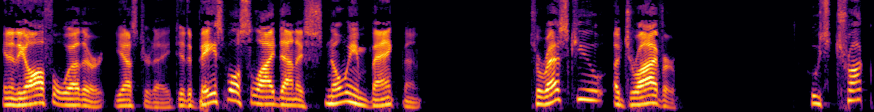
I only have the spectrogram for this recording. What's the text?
into the awful weather yesterday, did a baseball slide down a snowy embankment to rescue a driver whose truck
